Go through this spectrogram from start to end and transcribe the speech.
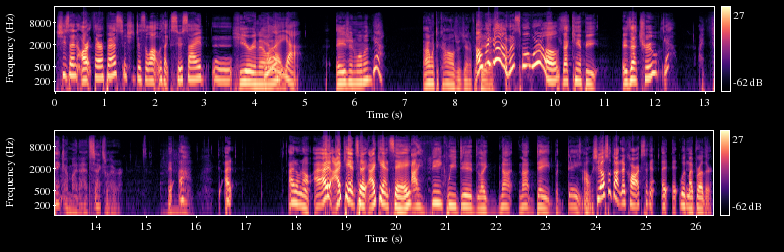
she's an art therapist and she does a lot with like suicide and Here in LA, LA. Yeah, Asian woman. yeah. I went to college with Jennifer. Oh my God, what a small world. That can't be. Is that true? yeah. I think I might have had sex with her. I I don't know. I I, can't tell. I can't say. I think we did like not not date, but date. Oh, she also got in a car accident uh, uh, with my brother.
